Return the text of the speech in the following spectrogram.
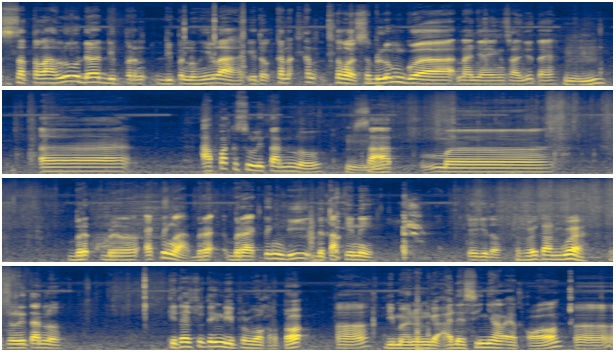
setelah lu udah diper- dipenuhi lah itu. Kena, ken- tunggu sebelum gua nanya yang selanjutnya. Mm-mm. Eh apa kesulitan lo saat me ber berakting lah, ber berakting di detak ini. Kayak gitu. Kesulitan gue, Kesulitan lo. kita syuting di Purwokerto, Heeh. di mana nggak ada sinyal at all. heeh.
